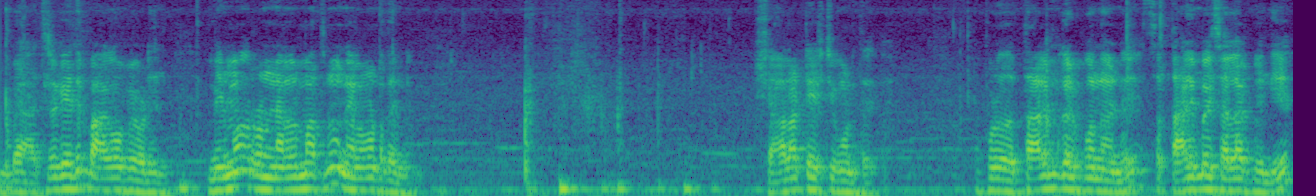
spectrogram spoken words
బ్యాచులర్కి అయితే బాగా ఉపయోగపడింది. మినిమం రెండు నెలలు మాత్రం నిల్వ ఉంటుందండి. చాలా టేస్టీగా ఉంటుంది. ఇప్పుడు తాలింపు కలిపిందండి. సో తాలింపు అయితే చల్లారిపోయింది.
